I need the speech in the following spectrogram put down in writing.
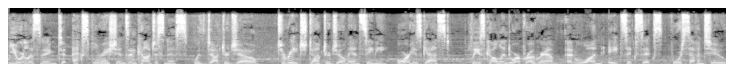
You are listening to Explorations in Consciousness with Dr. Joe. To reach Dr. Joe Mancini or his guest, please call into our program at 1 866 472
